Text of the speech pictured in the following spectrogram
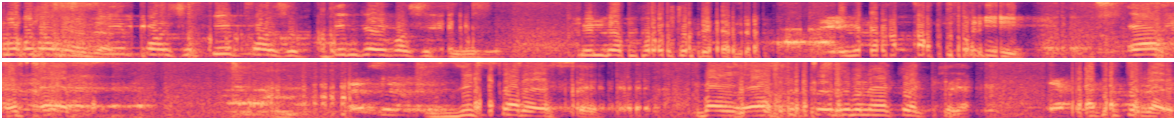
পঁয়ষট্টি হাজার? পঁয়ষট্টি পঁয়ষট্টি তিনটাই পঁয়ষট্টি তিনটা পঁয়ষট্টি হাজার। আছে ভাই মানে এক লাখ টাকা। এক হাজার টাকায়?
